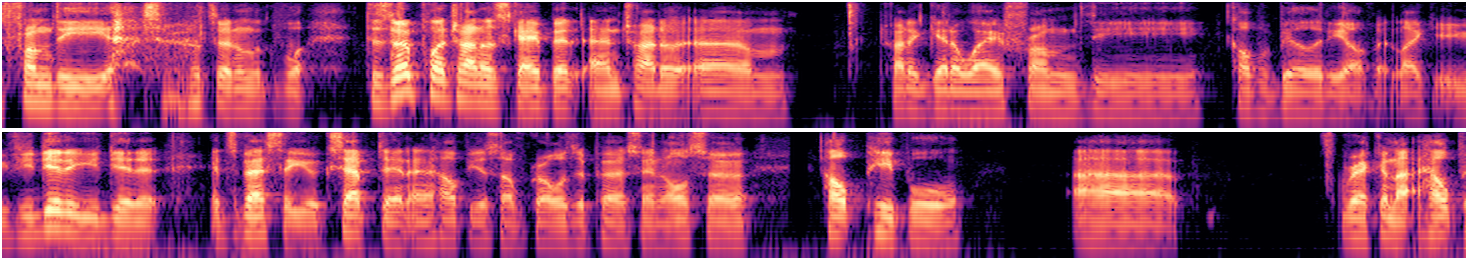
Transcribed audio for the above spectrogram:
from the sorry, word I'm looking for. There's no point trying to escape it and try to um try to get away from the culpability of it. Like if you did it, you did it. It's best that you accept it and help yourself grow as a person. Also help people uh recognize help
